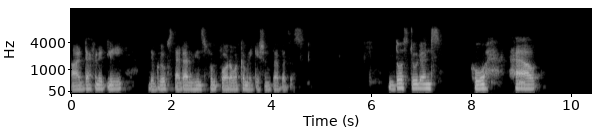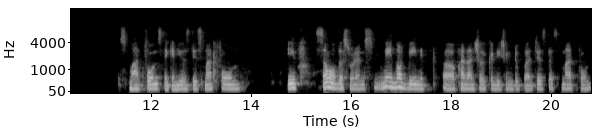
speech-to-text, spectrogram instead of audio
are definitely the groups that are useful for our communication purposes. Those students who have smartphones, they can use the smartphone. If some of the students may not be in a uh, financial condition to purchase the smartphone,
